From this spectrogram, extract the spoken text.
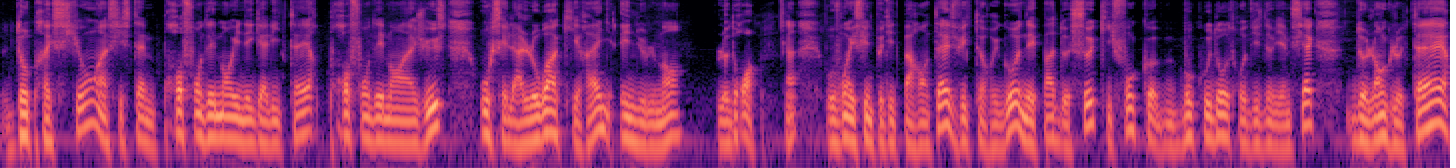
d'oppression, un système profondément inégalitaire, profondément injuste, où c'est la loi qui règne et nullement le droit. Hein. Ouvrons ici une petite parenthèse, Victor Hugo n'est pas de ceux qui font, comme beaucoup d'autres au XIXe siècle, de l'Angleterre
